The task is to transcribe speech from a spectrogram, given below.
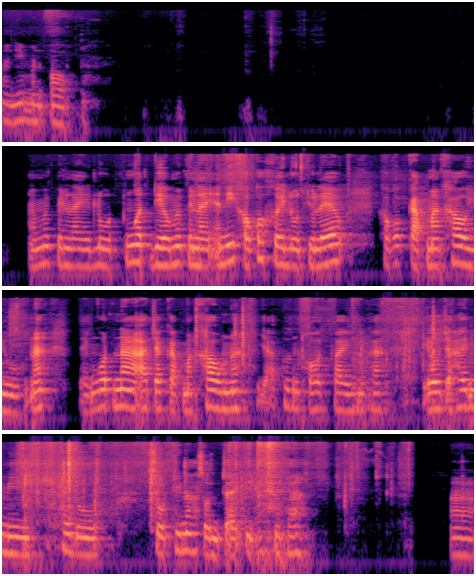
อันนี้มันออกอไม่เป็นไรหลุดงวดเดียวไม่เป็นไร อันนี้เขาก็เคยหลุดอยู่แล้ว เขาก็กลับมาเข้าอยู่นะ แต่งวดหน้าอาจจะกลับมาเข้านะ อย่าเพิ่งทอดไปนะคะ เดี๋ยวจะให้มีให้ดูสูตรที่น่าสนใจอีกนะคะ อ่า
